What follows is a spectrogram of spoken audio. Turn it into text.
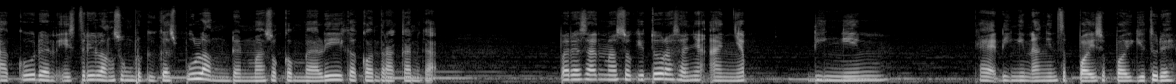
Aku dan istri langsung bergegas pulang dan masuk kembali ke kontrakan kak. Pada saat masuk itu rasanya anyep, dingin, kayak dingin angin sepoi-sepoi gitu deh.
